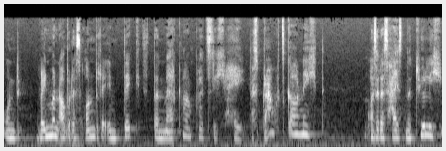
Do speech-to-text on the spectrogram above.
Und wenn man aber das andere entdeckt, dann merkt man plötzlich, hey, das braucht es gar nicht. Also das heißt natürlich,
